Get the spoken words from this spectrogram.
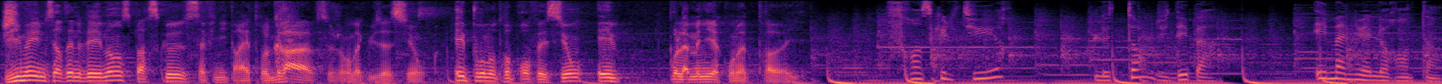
J'y mets une certaine véhémence parce que ça finit par être grave, ce genre d'accusation, et pour notre profession, et pour la manière qu'on a de travailler. France Culture, le temps du débat. Emmanuel Laurentin.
